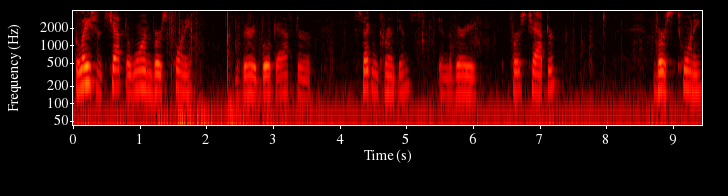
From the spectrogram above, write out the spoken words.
Galatians chapter 1, verse 20, the very book after Second Corinthians, in the very first chapter, verse 20.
